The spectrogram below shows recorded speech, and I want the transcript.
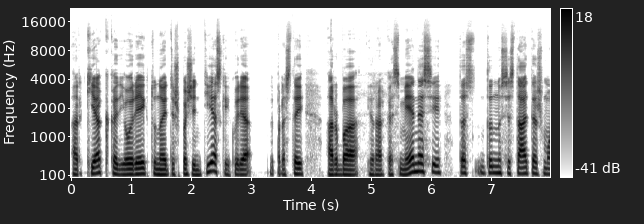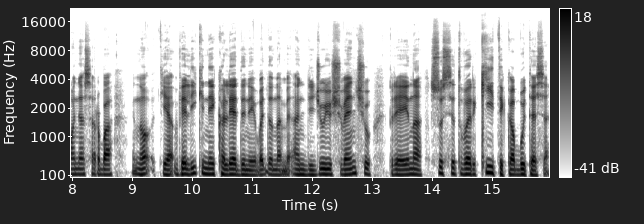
ar kiek, kad jau reiktų nueiti iš pažinties, kai kurie prastai arba yra kas mėnesį tas nusistatę žmonės, arba nu, tie Velykiniai kalėdiniai vadinami ant didžiųjų švenčių prieina susitvarkyti kabutėse.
